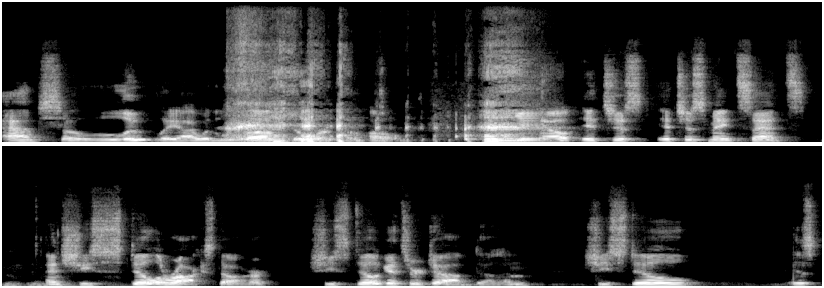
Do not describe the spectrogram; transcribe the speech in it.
Absolutely. I would love to work from home. You know, it just it just made sense. And she's still a rock star. She still gets her job done. She still is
